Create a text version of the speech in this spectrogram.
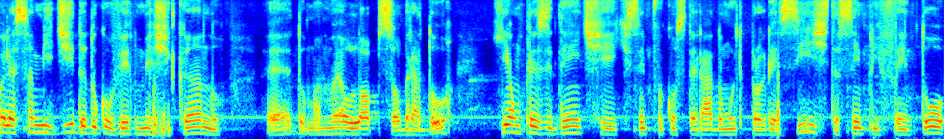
Olha, essa medida do governo mexicano, é, do Manuel López Obrador, que é um presidente que sempre foi considerado muito progressista, sempre enfrentou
